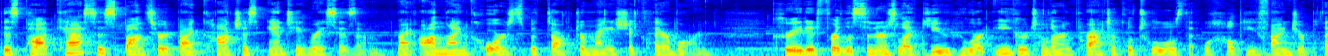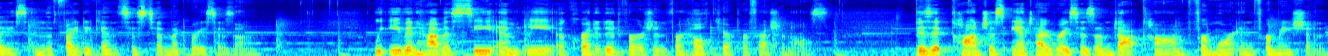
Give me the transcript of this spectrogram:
This podcast is sponsored by Conscious Anti Racism, my online course with Dr. Maiysha Clairborne, created for listeners like you who are eager to learn practical tools that will help you find your place in the fight against systemic racism. We even have a CME accredited version for healthcare professionals. Visit consciousanti-racism.com for more information.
